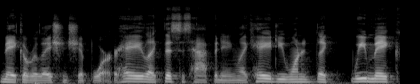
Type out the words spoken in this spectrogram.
make a relationship work. Or, hey, like this is happening. Like, hey, do you want to like we make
